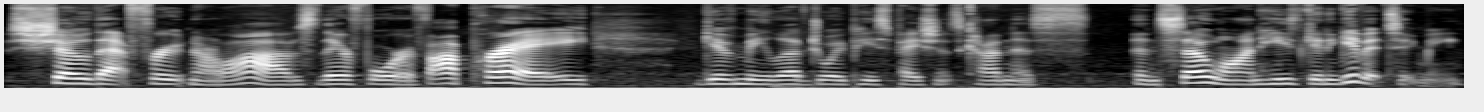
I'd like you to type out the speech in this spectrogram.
show that fruit in our lives. Therefore, if I pray, give me love, joy, peace, patience, kindness, and so on, He's going to give it to me.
